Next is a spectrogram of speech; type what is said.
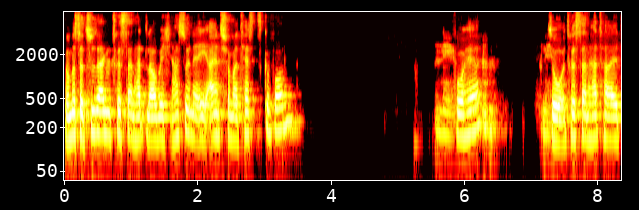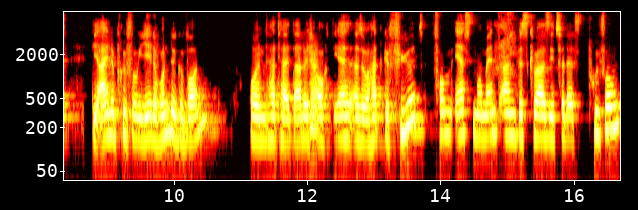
man muss dazu sagen, Tristan hat, glaube ich, hast du in der E1 schon mal Tests gewonnen? Nee. Vorher? Nee. So, Tristan hat halt die eine Prüfung jede Runde gewonnen und hat halt dadurch ja. auch die, also hat geführt vom ersten Moment an bis quasi zur letzten Prüfung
